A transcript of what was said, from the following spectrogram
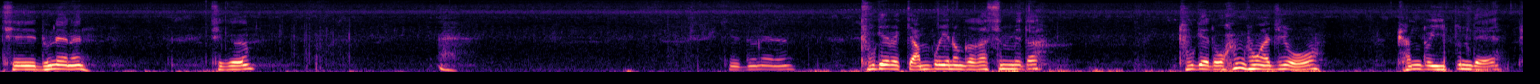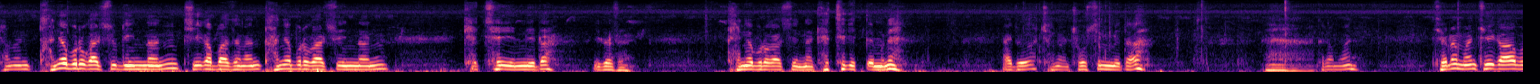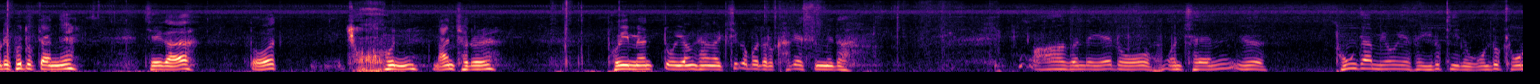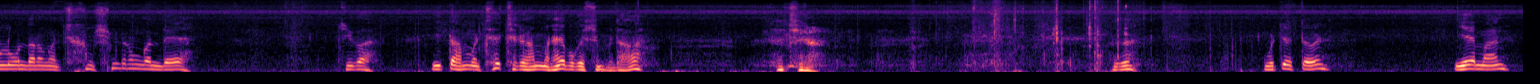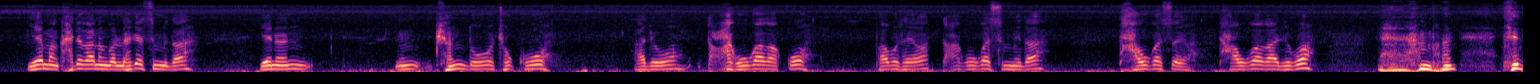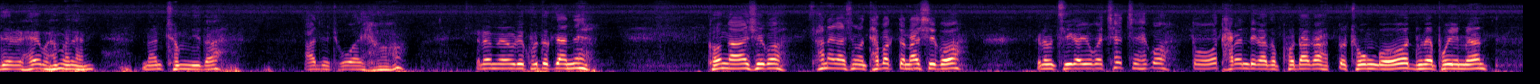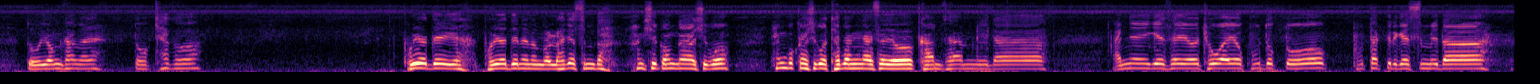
제 눈에는 지금 제 눈에는 두 개밖에 안 보이는 것 같습니다. 두 개도 황송하지요. 변도 이쁜데 변은 단엽으로 갈 수도 있는 제가 봐서는 단엽으로 갈 수 있는 개체입니다. 이것은 단엽으로 갈 수 있는 개체이기 때문에 아주 저는 좋습니다. 아, 그러면 그러면 제가 우리 구독자님 제가 또 좋은 난초를 보이면 또 영상을 찍어 보도록 하겠습니다. 아, 근데 얘도 이 동자묘에서 이렇게 이렇게 올라온다는 건 참 힘든 건데 제가 이따 한번 채취를 한번 해 보겠습니다. 채취를. 그래서 어쨌든 얘만 얘만 가져가는 걸로 하겠습니다. 얘는 음, 변도 좋고 아주 딱 오가갖고 봐보세요. 딱 오갔습니다. 다 오갔어요. 다 오가가지고 한번 기대를 해보면은 난초입니다. 아주 좋아요. 그러면 우리 구독자님 건강하시고 산에 가시면 대박도 나시고 그럼 제가 요거 채취하고 또 다른 데 가서 보다가 또 좋은 거 눈에 보이면 또 영상을 또 켜서 보여드, 보여드리는 걸로 하겠습니다. 항시 건강하시고 행복하시고 대박 나세요. 감사합니다. 안녕히 계세요. 좋아요, 구독도 부탁드리겠습니다.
